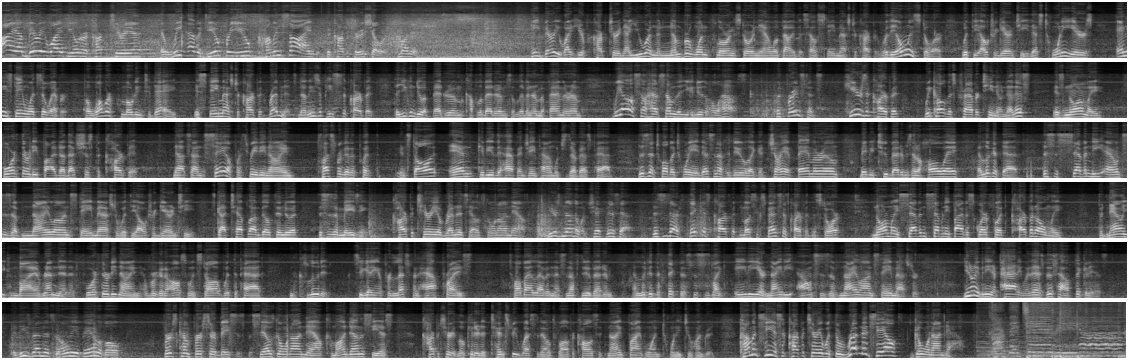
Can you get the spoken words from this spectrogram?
Hi, I'm Bart Avery, the owner of Carpeteria, and we have a deal for you. Come inside the Carpeteria showroom. Come on in. Hey, Bart Avery here for Carpeteria. Now, you are in the number one flooring store in the Antelope Valley that sells Stainmaster carpet. We're the only store with the Ultra Guarantee. That's 20 years, any stain whatsoever. But what we're promoting today is Stainmaster carpet remnants. Now, these are pieces of carpet that you can do a bedroom, a couple of bedrooms, a living room, a family room. We also have some that you can do the whole house. But for instance, Here's a carpet. We call this Travertino. Now this is normally 435 Now that's just the carpet. Now it's on sale for 389 Plus we're going to put install it and give you the half inch 8 pound which is our best pad. This is a 12 by 28. That's enough to do like a giant family room, maybe two bedrooms and a hallway. And look at that. This is 70 ounces of nylon Stainmaster with the Ultra Guarantee. It's got Teflon built into it. This is amazing. Carpeteria remnant sale. What's going on now? Here's another one. Check this out. This is our thickest carpet most expensive carpet in the store. Normally $7.75 a square foot carpet only, but now you can buy a remnant at $4.39 and we're going to also install it with the pad included. So you're getting it for less than half price. 12 by 11, that's enough to do a bedroom. And look at the thickness. This is like 80 or 90 ounces of nylon Stainmaster. You don't even need a padding with this. This is how thick it is. These remnants are only available first come, first served basis. The sale's going on now. Come on down to see us. Carpeteria located at 10th Street West at L12 or call us at 951-2200. Come and see us at Carpeteria with the remnant sale going on now. Carpeteria.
